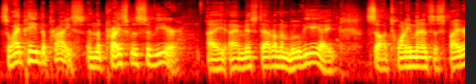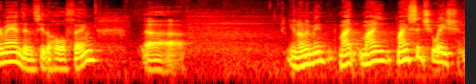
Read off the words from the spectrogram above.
So I paid the price, and the price was severe. I, I missed out on the movie. I saw 20 minutes of Spider-Man, didn't see the whole thing. Uh, you know what I mean? My, my, my situation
